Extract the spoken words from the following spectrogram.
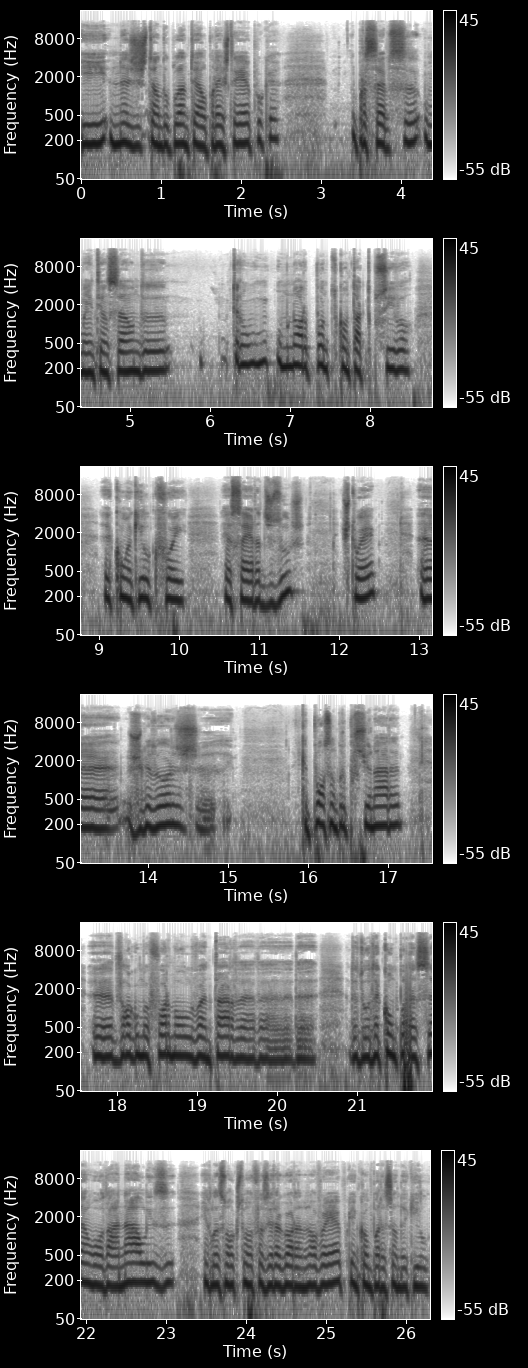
E na gestão do plantel para esta época, percebe-se uma intenção de ter o um, um menor ponto de contacto possível eh, com aquilo que foi essa era de Jesus isto é, uh, jogadores uh, que possam proporcionar, uh, de alguma forma, o levantar da, da, da, da comparação ou da análise em relação ao que estão a fazer agora na nova época, em comparação daquilo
